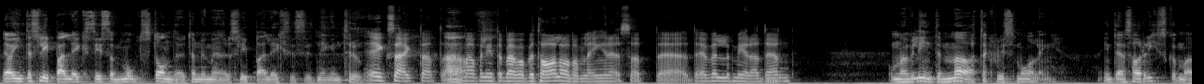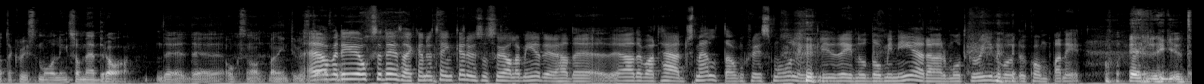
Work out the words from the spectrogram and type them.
Ja, inte slippa Alexis som motståndare utan nu menar du slippa Alexis i sin egen trupp. Exakt, att eh, Ja. man vill inte behöva betala honom längre så att eh, det är väl mera den. Och man vill inte möta Chris Smalling. Inte ens ha risk att möta Chris Smalling som är bra. Det, det är också något man inte vill ställa Ja men det är också det så här, kan du tänka dig hur sociala medier hade, det hade varit härdsmälta om Chris Smalling glider in och dominerar mot Greenwood och company. Herregud.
